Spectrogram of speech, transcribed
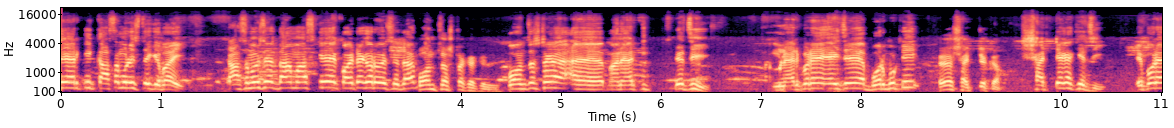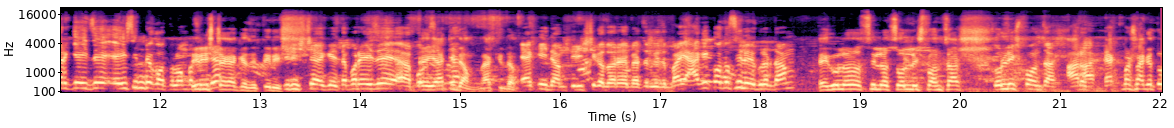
যে আর কি কাঁচামরিচ থেকে ভাই। কাঁচামরিচের দাম আজকে কয় টাকা রয়েছে দাম? পঞ্চাশ টাকা কেজি। পঞ্চাশ টাকা মানে আর কি কেজি? মানে এরপরে এই যে বরবটি? ষাট টাকা। ষাট টাকা কেজি। এরপরে আর কি এই যে এই সিমটা কত? লম্বা তিরিশ সিমটা? টাকা কেজি তিরিশ। তিরিশ টাকা কেজি। তারপরে এই যে? একই দাম একই দাম। একই দাম তিরিশ টাকা দরে বেচা বিক্রি। ভাই আগে কত ছিল এগুলোর দাম? এগুলো ছিল চল্লিশ পঞ্চাশ। চল্লিশ পঞ্চাশ। আর এক মাস আগে তো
